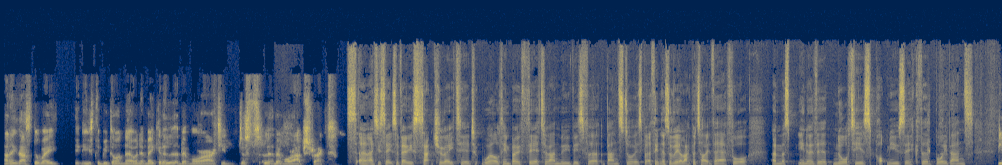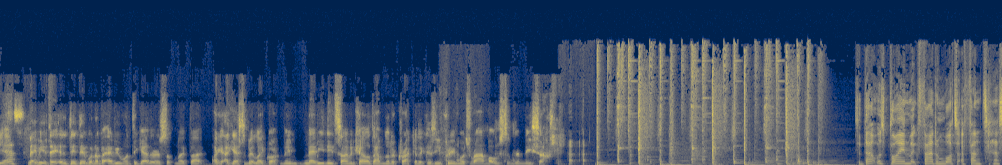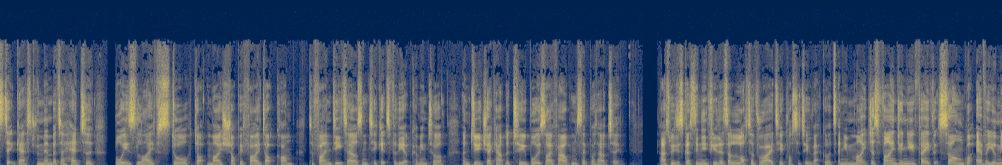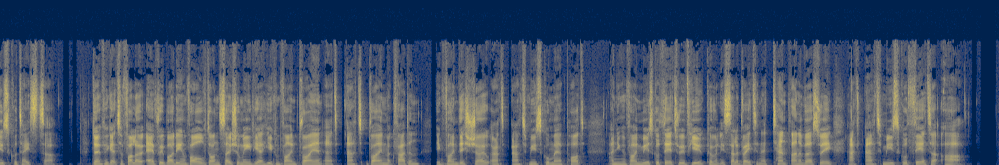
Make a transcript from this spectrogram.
I think that's the way it needs to be done now and it make it a little bit more arty and just a little bit more abstract. Um, as you say, it's a very saturated world in both theatre and movies for band stories. But I think there's a real appetite there for, um, you know, the noughties pop music, the boy bands. Yes, maybe if they, if they did one about everyone together or something like that. I, I guess a bit like what maybe, maybe you need Simon Cowell to have another crack at it because he pretty much ran most of them, didn't he? So. So that was Brian McFadden. What a fantastic guest. Remember to head to boyzlifestore.myshopify.com to find details and tickets for the upcoming tour. And do check out the two Boyzlife albums they put out too. As we discussed in the interview, there's a lot of variety across the two records, and you might just find your new favourite song, whatever your musical tastes are. Don't forget to follow everybody involved on social media. You can find Brian at, at Brian McFadden. You can find this show at, at Musical Mayor Pod. And you can find Musical Theatre Review, currently celebrating their 10th anniversary, at, at Musical Theatre R.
